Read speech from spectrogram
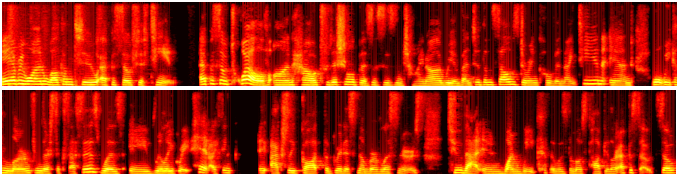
Hey everyone, welcome to episode 15. Episode 12 on how traditional businesses in China reinvented themselves during COVID 19 and what we can learn from their successes was a really great hit. I think it actually got the greatest number of listeners to that in one week. It was the most popular episode. So,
